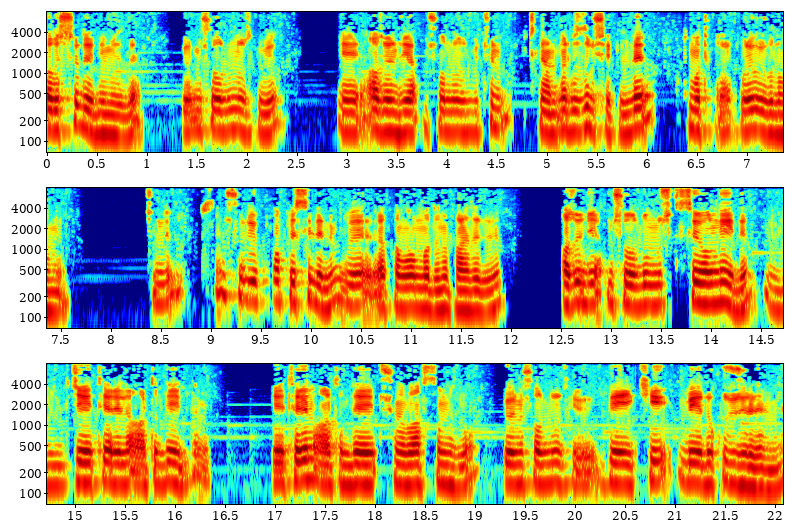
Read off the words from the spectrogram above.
çalıştır dediğimizde görmüş olduğunuz gibi e, az önce yapmış olduğunuz bütün işlemler hızlı bir şekilde otomatik olarak buraya uygulanıyor. Şimdi şöyle bir komple silelim ve rakam olmadığını farz edelim. Az önce yapmış olduğumuz kısa yol neydi? CTRL artı D değil mi? CTRL artı D tuşuna bastığımızda görmüş olduğunuz gibi B2, B9 hücrelerini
